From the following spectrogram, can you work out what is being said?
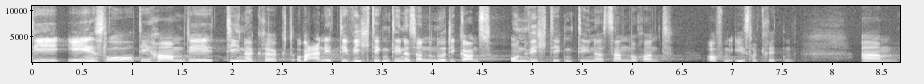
Die Esel, die haben die Diener gekriegt, aber auch nicht die wichtigen Diener, sondern nur die ganz unwichtigen Diener sind noch auf dem Esel geritten. Ähm,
